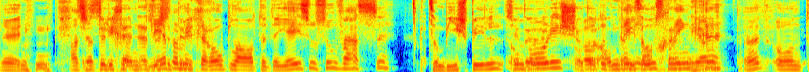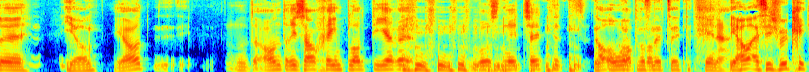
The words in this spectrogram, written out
Nicht? Also natürlich, sie lieber natürlich... mit der Oblade den Jesus aufessen? Zum Beispiel. Symbolisch. Oder, oder, oder andere Sachen. Austrinken. Ja. Und, äh, ja. ja. Und andere Sachen implantieren, es nicht sollten. Ja, auch etwas nicht sollten. Genau. Ja, es ist wirklich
